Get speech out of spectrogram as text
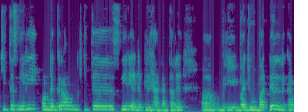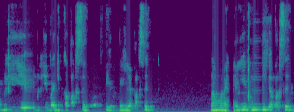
kita sendiri on the ground kita sendiri ada pilihan antara um, beli baju bundle dengan beli beli baju kapaksen. Bagi kapaksen. Ramai lagi beli kapaksen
